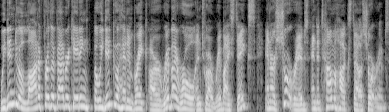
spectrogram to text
we didn't do a lot of further fabricating, but we did go ahead and break our ribeye roll into our ribeye steaks and our short ribs into tomahawk style short ribs.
